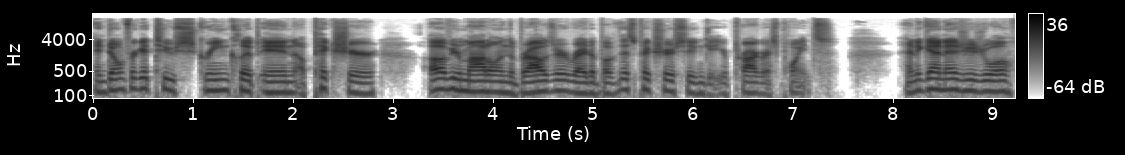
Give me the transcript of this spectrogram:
And don't forget to screen clip in a picture of your model in the browser right above this picture so you can get your progress points. And again, as usual,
